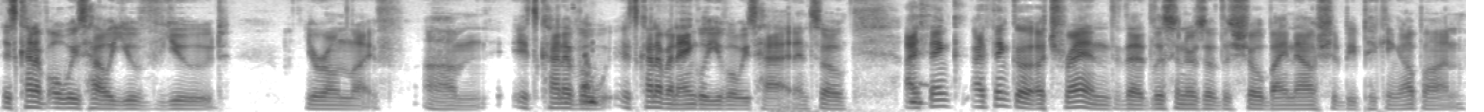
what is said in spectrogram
It's kind of always how you've viewed your own life. Um, it's kind of a it's kind of an angle you've always had, and so I think I think a, a trend that listeners of the show by now should be picking up on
